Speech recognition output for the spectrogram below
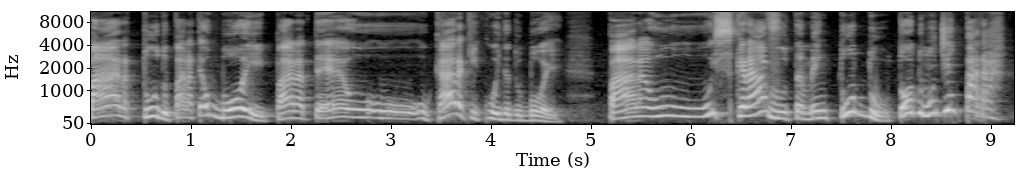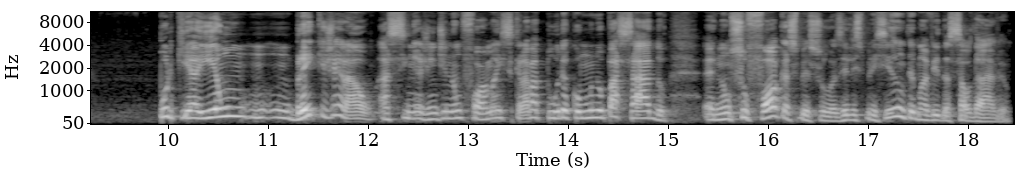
para tudo, para até o boi, para até o, o, o cara que cuida do boi. Para o, o escravo também, tudo, todo mundo tinha que parar porque aí é um, um, break geral. Assim a gente não forma escravatura como no passado, é, não sufoca as pessoas, eles precisam ter uma vida saudável.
